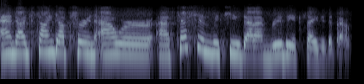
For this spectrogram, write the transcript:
And I've signed up for an hour uh, session with you that I'm really excited about.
